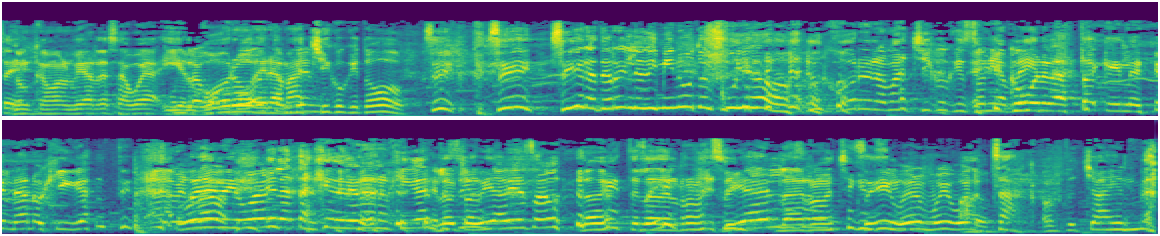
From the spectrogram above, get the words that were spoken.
Sí. Nunca me voy a olvidar de esa wea. Y el Goro era más también. chico que todo. Sí, sí, sí, era terrible diminuto el culiao. El Goro era más chico que Sonia ¿Cómo Blade. era el ataque del enano gigante? ¿verdad? El ataque del enano gigante, El otro sí. día vi esa. ¿Lo viste? La Sí. del Robot Sí, La de lo- Robot Chicken. Sí, bueno, muy bueno. Attack of the Giant Man.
